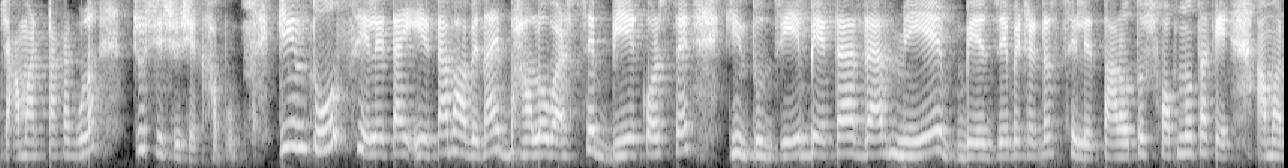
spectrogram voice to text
জামার টাকাগুলো চুষে চুষে খাব। কিন্তু ছেলেটা এটা ভাবে নাই, ভালোবাসছে, বিয়ে করছে। কিন্তু যে বেটাটার মেয়ে, যে বেটাটার ছেলে, তারও তো স্বপ্ন থাকে, আমার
